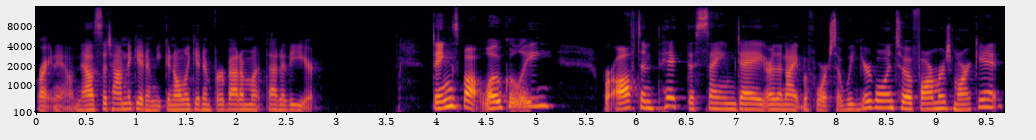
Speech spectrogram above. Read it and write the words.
right now. Now's the time to get them. You can only get them for about a month out of the year. Things bought locally were often picked the same day or the night before. So when you're going to a farmer's market,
